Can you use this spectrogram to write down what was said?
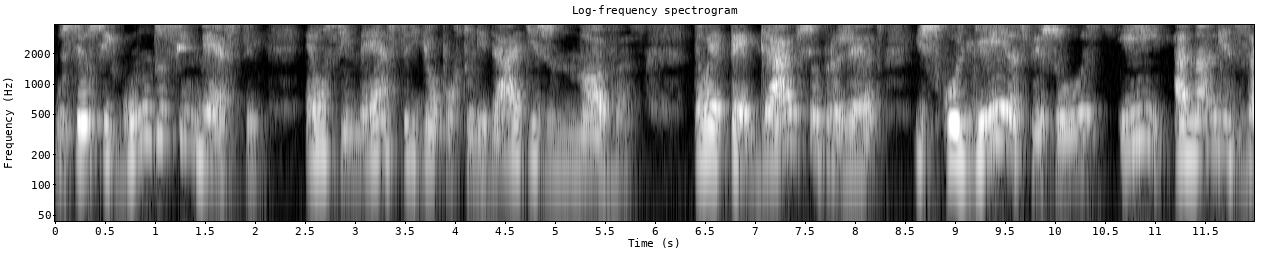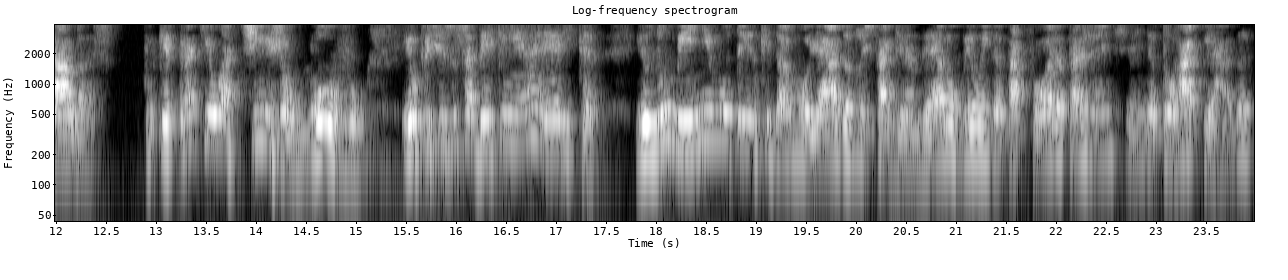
O seu segundo semestre é um semestre de oportunidades novas. Então é pegar o seu projeto, escolher as pessoas e analisá-las. Porque para que eu atinja o novo, eu preciso saber quem é a Érica. Eu, no mínimo, tenho que dar uma olhada no Instagram dela. O meu ainda tá fora, tá, gente? Ainda tô hackeada.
